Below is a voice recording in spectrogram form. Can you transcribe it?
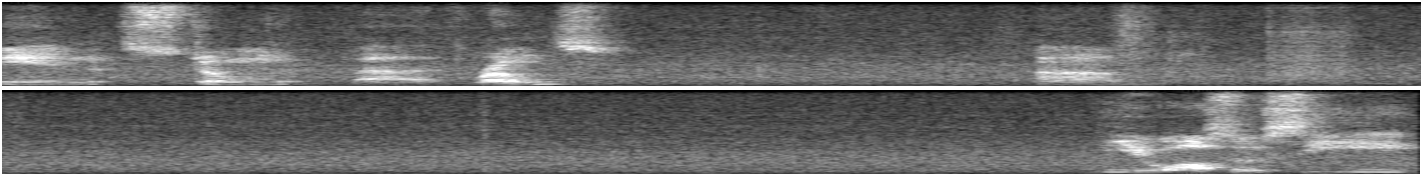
in stone uh, thrones. Um, you also see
